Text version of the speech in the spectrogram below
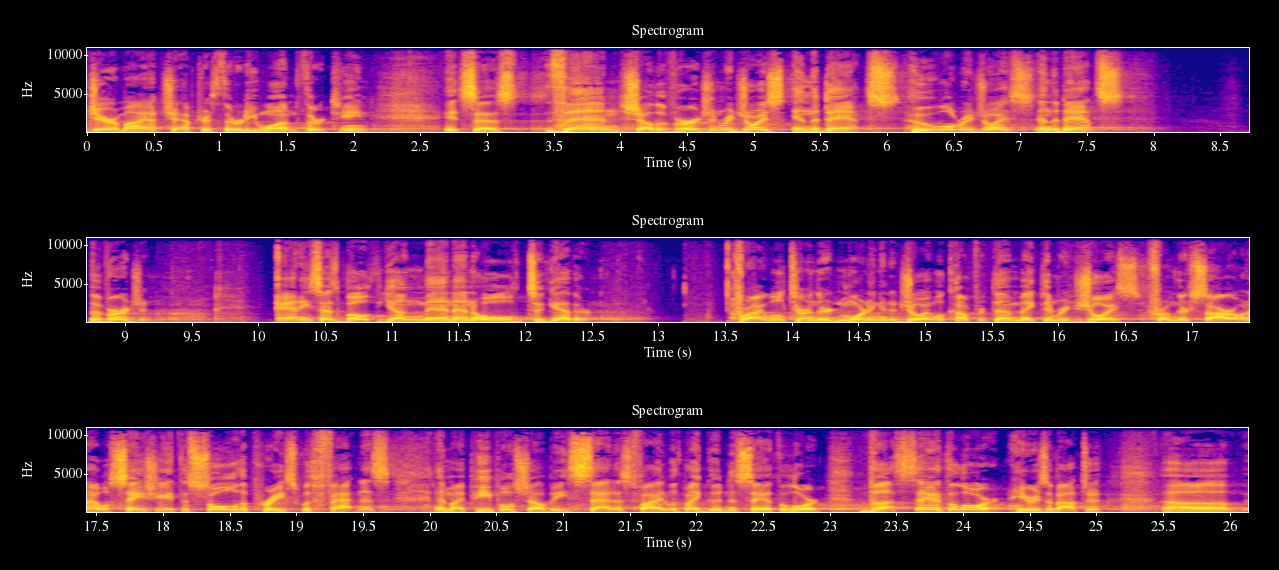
Jeremiah chapter 31, 13. It says, Then shall the virgin rejoice in the dance. Who will rejoice in the dance? The virgin. And he says, Both young men and old together. For I will turn their mourning into joy, will comfort them, make them rejoice from their sorrow, and I will satiate the soul of the priest with fatness, and my people shall be satisfied with my goodness, saith the Lord. Thus saith the Lord. Here he's about to, uh,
